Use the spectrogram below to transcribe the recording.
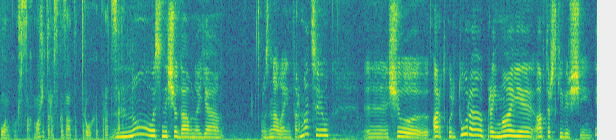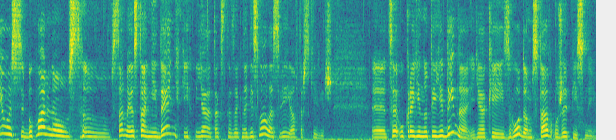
конкурсах. Можете розказати трохи про це? Ну, ось нещодавно я знала інформацію, е, що арт-культура приймає авторські вірші. І ось буквально в самий останній день я, так сказати, надіслала свій авторський вірш. Е, Це Україно, ти єдина, який згодом став уже піснею.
